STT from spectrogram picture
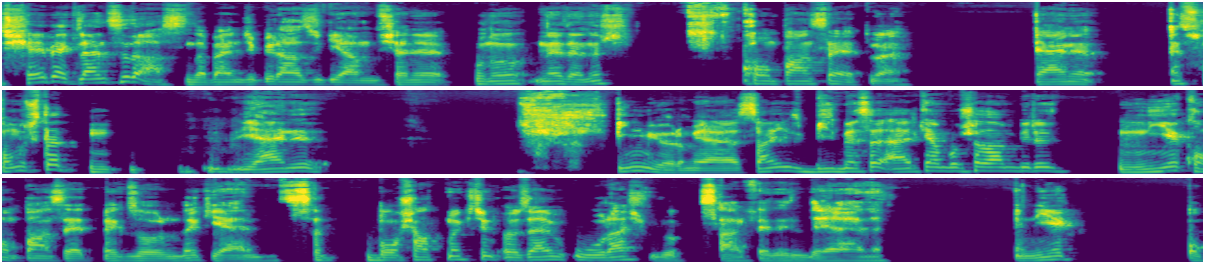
şey beklentisi de aslında bence birazcık yanlış. Hani bunu ne denir? Kompanse etme. Yani e, sonuçta yani bilmiyorum ya. Sanki mesela erken boşalan biri niye kompanse etmek zorunda ki yani? Boşaltmak için özel bir uğraş mı sarf edildi yani? yani niye o,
